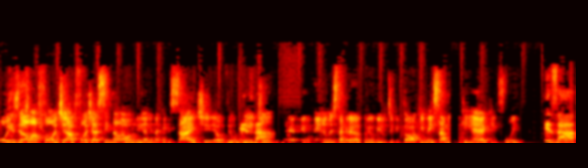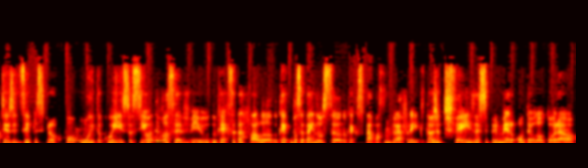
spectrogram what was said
Ou e então gente... a, fonte, a fonte é assim, não, eu li ali naquele site, eu vi um Exato. vídeo, é, vi um vídeo no Instagram, vi um vídeo no TikTok, e nem sabe quem é, quem foi. Exato, e a gente sempre se preocupou muito com isso, assim, onde você viu, do que é que você está falando, o que é que você está endossando, o que é que você está passando para frente. Então a gente fez esse primeiro conteúdo autoral,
